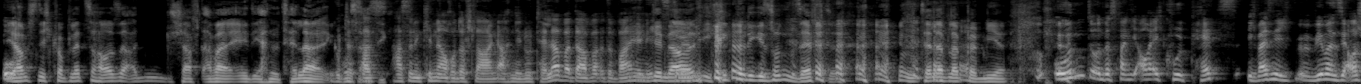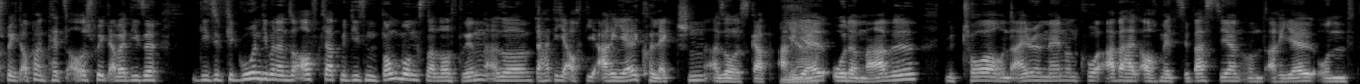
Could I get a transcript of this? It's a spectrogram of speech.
Oh. die haben es nicht komplett zu Hause angeschafft, aber ey, die Nutella, Gut, das hast, hast du den Kindern auch unterschlagen. Ach nee, Nutella, war da, war- da war hier nichts Genau, drin. ich krieg nur die gesunden Säfte. Nutella bleibt bei mir. Und, und das fand ich auch echt cool, Pets. Ich weiß nicht, wie man sie ausspricht, ob man Pets ausspricht, aber diese, diese Figuren, die man dann so aufklappt mit diesen Bonbons dann noch drin, also da hatte ich auch die Ariel Collection, also es gab Ariel oder Marvel mit Thor und Iron Man und Co., aber halt auch mit Sebastian und Ariel und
